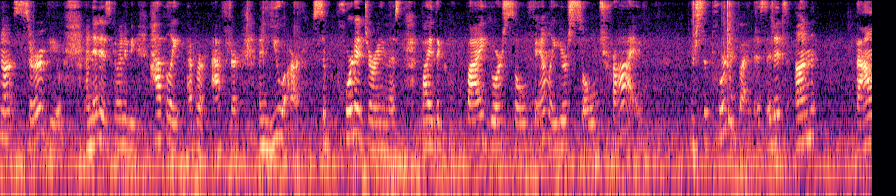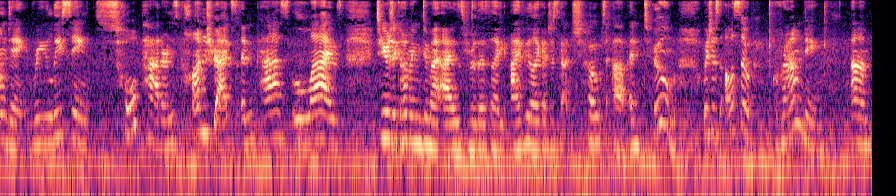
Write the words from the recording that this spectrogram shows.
not serve you. And it is going to be happily ever after. And you are supported during this by the by your soul family, your soul tribe. You're supported by this, and it's unbounding, releasing soul patterns, contracts, and past lives. Tears are coming to my eyes for this. Like, I feel like I just got choked up. And tomb, which is also grounding, um,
